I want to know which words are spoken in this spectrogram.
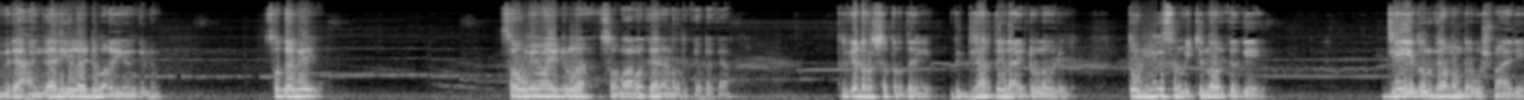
ഇവരെ അഹങ്കാരികളായിട്ട് പറയുമെങ്കിലും സ്വതവേ സൗമ്യമായിട്ടുള്ള സ്വഭാവക്കാരാണ് തൃക്കേട്ടക്കാർ. തൃക്കേട്ട നക്ഷത്രത്തിൽ വിദ്യാർത്ഥികളായിട്ടുള്ളവരും തൊഴിലിന് ശ്രമിക്കുന്നവർക്കൊക്കെ ജയദുർഗ മന്ത്രപുഷ്പാലി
